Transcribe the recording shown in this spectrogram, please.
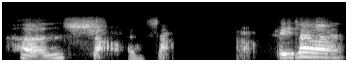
很少，很少。好，非常少。那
